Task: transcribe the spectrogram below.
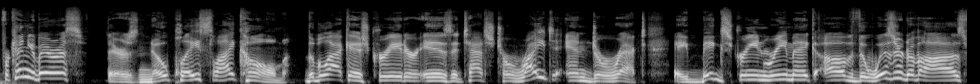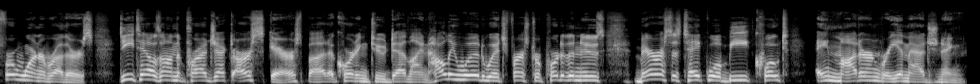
For Kenya Barris, there's no place like home. The Blackish creator is attached to write and direct a big screen remake of The Wizard of Oz for Warner Brothers. Details on the project are scarce, but according to Deadline Hollywood, which first reported the news, Barris's take will be, quote, a modern reimagining.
